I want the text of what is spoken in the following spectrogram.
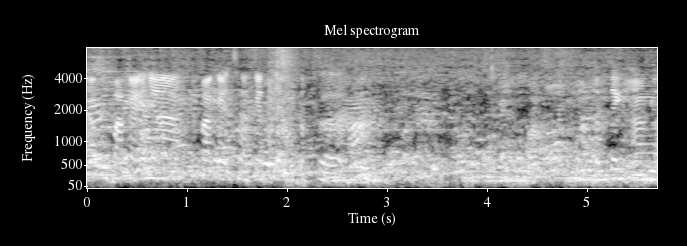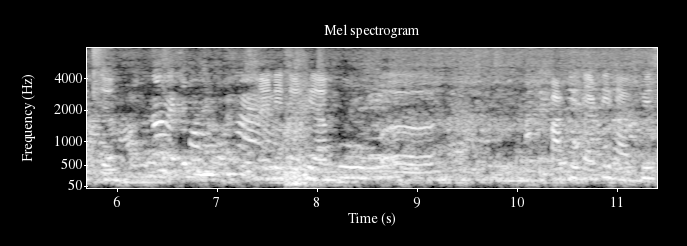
Aku pakainya pakai jaket yang tebal. Yang penting anget ya. Nah ini tadi aku eh, pagi tadi habis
